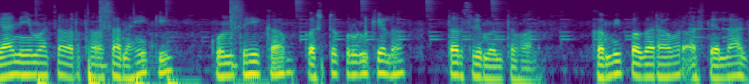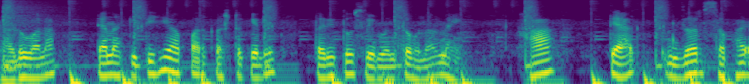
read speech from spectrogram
या नियमाचा अर्थ असा नाही की कोणतंही काम कष्ट करून केलं तर श्रीमंत व्हाल. कमी पगारावर असलेला झाडूवाला त्यांना कितीही अपार कष्ट केले तरी तो श्रीमंत होणार नाही. हा त्याग जर सफाई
